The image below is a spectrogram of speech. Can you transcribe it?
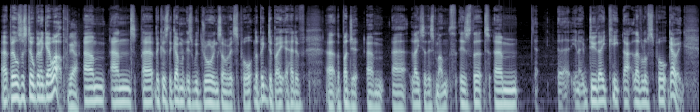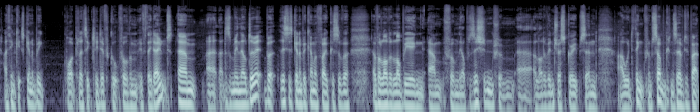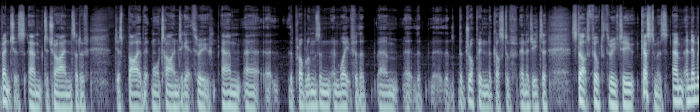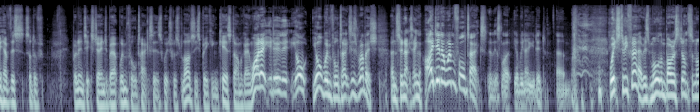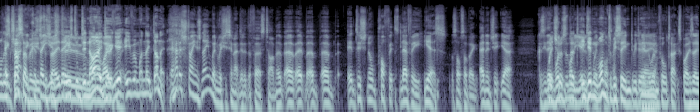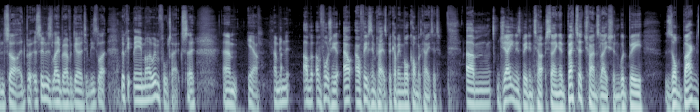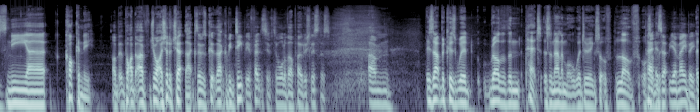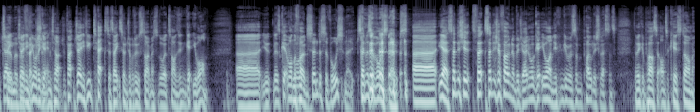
uh, bills are still going to go up. Yeah. Um, and uh, because the government is withdrawing some of its support, the big debate ahead of uh, the budget um, uh, later this month is that. Um, uh, you know, do they keep that level of support going? I think it's going to be quite politically difficult for them if they don't. Um, uh, that doesn't mean they'll do it, but this is going to become a focus of a of a lot of lobbying um, from the opposition, from uh, a lot of interest groups, and I would think from some conservative backbenchers um, to try and sort of just buy a bit more time to get through um, uh, uh, the problems and, and wait for the um, uh, the, the the drop in the cost of energy to start to filter through to customers. Um, and then we have this sort of brilliant exchange about windfall taxes, which was largely speaking Keir Starmer going, "Why don't you do the your your windfall tax is rubbish?" and Sunak saying, "I did a windfall tax," and it's like, "Yeah, we know you did." Um, which, to be fair, is more than Boris Johnson or Liz Exactly, Truss ever used to say. used They used to to deny doing it, it. even when they'd done it. It had a strange name when Rishi Sunak did it the first time. A, a, a additional profits levy. Yes. Or something. Energy, yeah. Because he, Which was that he didn't want to be seen to be doing Yeah, the yeah. windfall tax by his own side, but as soon as Labour have a go at him, he's like, "Look at me and my windfall tax." So, um, yeah, I mean, um, unfortunately, Al- Alfieda's impact is becoming more complicated. Um, Jane has been in touch saying a better translation would be Zobagzni uh, Kokani. I, but I, I've, you know I should have checked that because that could be deeply offensive to all of our Polish listeners. Um, is that because we're rather than pet as an animal, we're doing sort of love or Pet something? is a, yeah, maybe. a Jane, term of Jane if you want to get in touch. In fact, Jane, if you text us eight seven double two start message the word times, we can get you on. Uh, you, let's get him on the Or phone. Send us a voice note. Send us a voice note. Uh, yeah, send us your send us your phone number, Jane. and We'll get you on. You can give us some Polish lessons, then we can pass it on to Keir Starmer.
